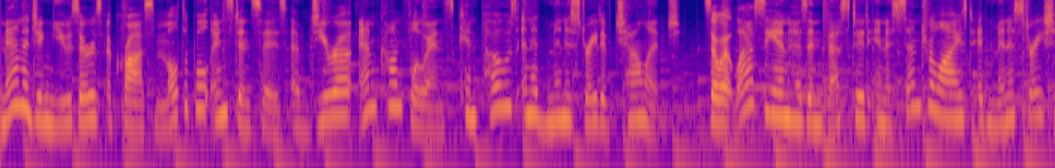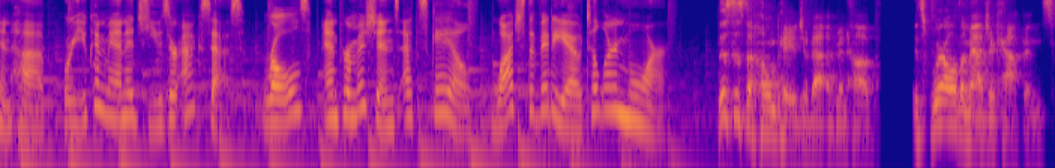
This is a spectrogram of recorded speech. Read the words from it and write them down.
Managing users across multiple instances of Jira and Confluence can pose an administrative challenge. So Atlassian has invested in a centralized administration hub where you can manage user access, roles, and permissions at scale. Watch the video to learn more. This is the homepage of Admin Hub. It's where all the magic happens.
